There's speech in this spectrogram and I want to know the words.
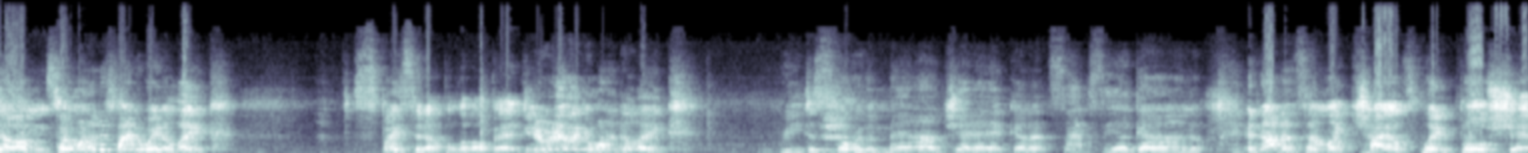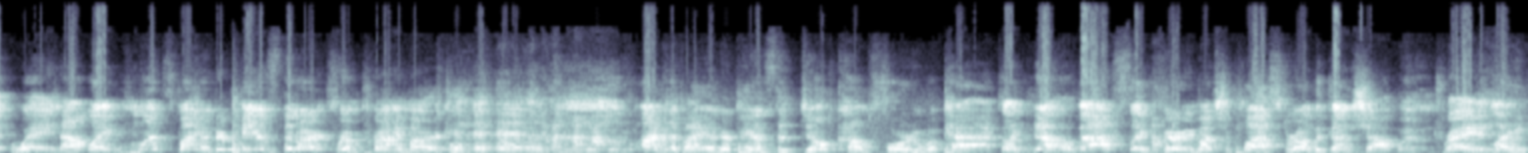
um, so I wanted to find a way to like spice it up a little bit. You know what I like? I wanted to like rediscover the magic, and it's sexy again. And not in some like child's play bullshit way. Not like, hmm, let's buy underpants that aren't from Primark. I'm gonna buy underpants that don't come four to a pack. Like, no, that's like very much a plaster on the gunshot wound, right? Like,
